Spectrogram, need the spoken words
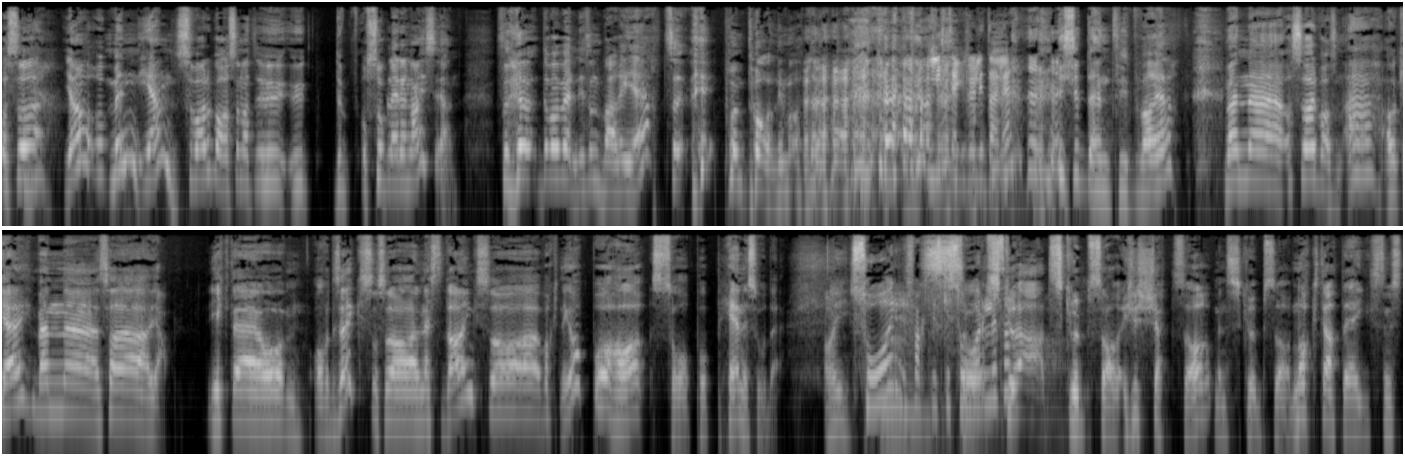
Og så, ja, og, Men igjen så var det bare sånn at hun, hun det, Og så ble det nice igjen. Så det, det var veldig sånn variert, så, på en dårlig måte. Litt ekkelt og litt deilig? Ikke den type variert. Men eh, Og så er det bare sånn ah, OK. Men eh, så, ja. Gikk det over, til sex, og så neste dag så våkner jeg opp og har sår på penishodet. Sår? Sår? Faktiske sår, liksom? skru- Skrubbsår. Ikke kjøttsår, men skrubbsår. Nok til at jeg syns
